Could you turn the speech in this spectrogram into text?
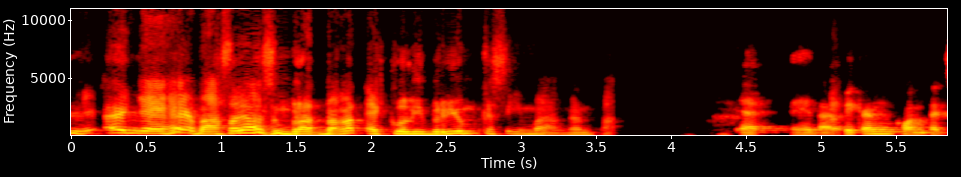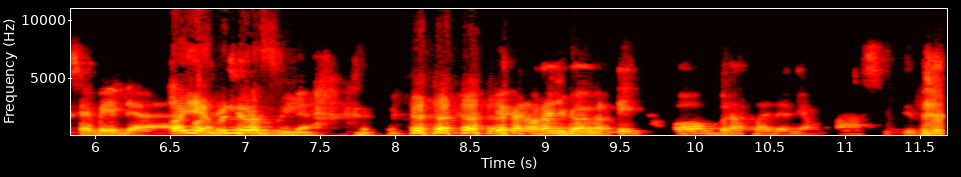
Eh ngehe bahasanya langsung berat banget equilibrium keseimbangan pak. Ya eh tapi kan konteksnya beda. Oh iya bener kan sih. ya kan orang juga ngerti oh berat badan yang pas gitu.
